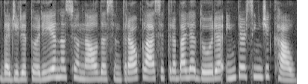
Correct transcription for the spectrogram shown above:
da Diretoria Nacional da Central Classe Trabalhadora Intersindical.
